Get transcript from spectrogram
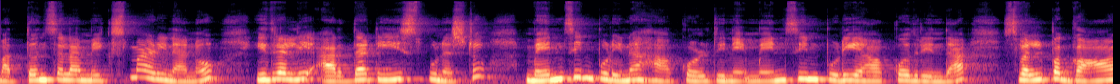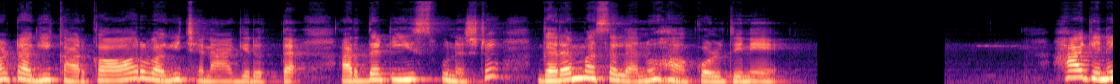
ಮತ್ತೊಂದು ಸಲ ಮಿಕ್ಸ್ ಮಾಡಿ ನಾನು ಇದರಲ್ಲಿ ಅರ್ಧ ಟೀ ಸ್ಪೂನಷ್ಟು ಮೆಣಸಿನ ಪುಡಿನ ಹಾಕ್ಕೊಳ್ತೀನಿ ಮೆಣಸಿನ ಪುಡಿ ಹಾಕೋದ್ರಿಂದ ಸ್ವಲ್ಪ ಘಾಟಾಗಿ, ಕಾರ್ಕಾರವಾಗಿ ಚೆನ್ನಾಗಿರುತ್ತೆ. ಅರ್ಧ ಟೀ ಸ್ಪೂನಷ್ಟು ಗರಂ ಮಸಾಲನೂ ಹಾಕ್ಕೊಳ್ತೀನಿ ಹಾಗೆಯೇ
